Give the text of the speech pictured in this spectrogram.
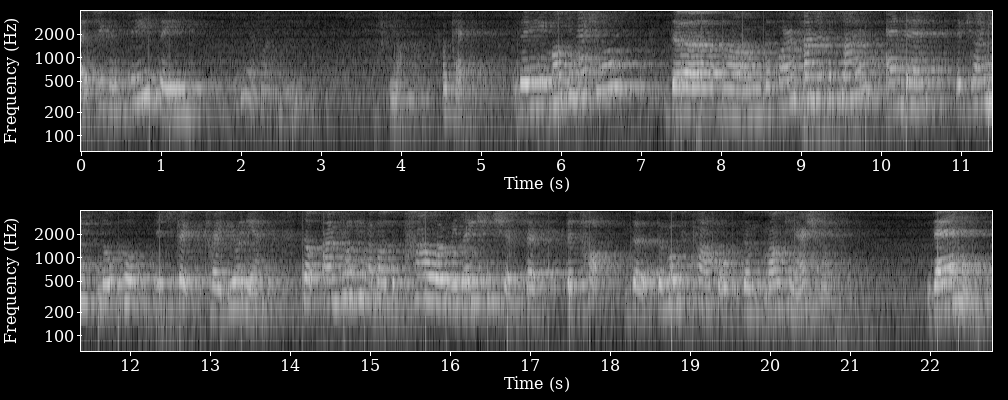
as you can see, the? No. Okay. The multinationals, the um, the foreign funded suppliers, and then the Chinese local district trade union. So I'm talking about the power relationship, the the top, the the most powerful, the multinationals. Then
